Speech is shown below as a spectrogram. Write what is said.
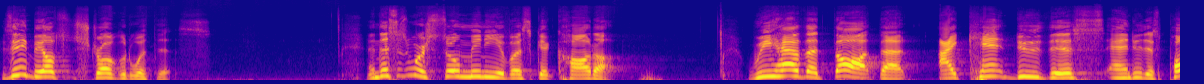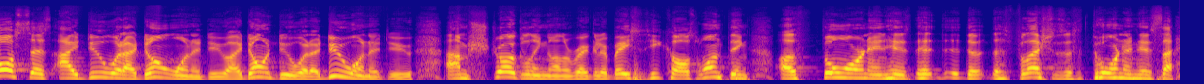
Has anybody else struggled with this? And this is where so many of us get caught up. We have the thought that I can't do this and do this. Paul says, I do what I don't want to do. I don't do what I do want to do. I'm struggling on a regular basis. He calls one thing a thorn in his, the, the, the flesh is a thorn in his side.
